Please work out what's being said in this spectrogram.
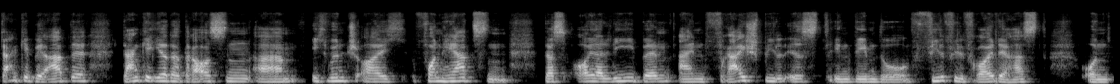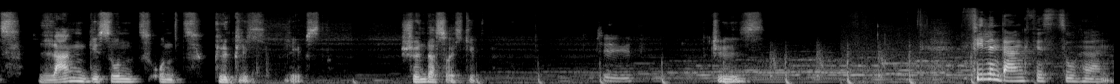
Danke, Beate. Danke ihr da draußen. Ähm, ich wünsche euch von Herzen, dass euer Leben ein Freispiel ist, in dem du viel, viel Freude hast und lang, gesund und glücklich lebst. Schön, dass es euch gibt. Tschüss. Tschüss. Vielen Dank fürs Zuhören.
